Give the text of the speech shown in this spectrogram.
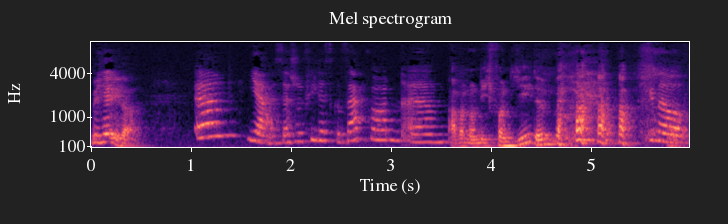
Michaela. Ähm, ja, ist ja schon vieles gesagt worden. Ähm, Aber noch nicht von jedem. genau.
